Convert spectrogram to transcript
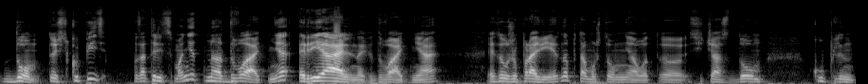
дом. То есть, купить за 30 монет на 2 дня, реальных 2 дня. Это уже проверено, потому что у меня вот э, сейчас дом куплен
